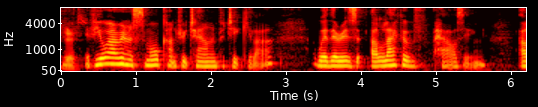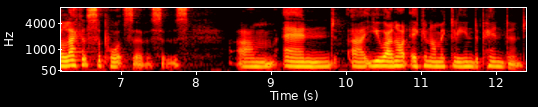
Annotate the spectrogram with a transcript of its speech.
Yes. If you are in a small country town in particular, where there is a lack of housing, a lack of support services, um, and uh, you are not economically independent,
